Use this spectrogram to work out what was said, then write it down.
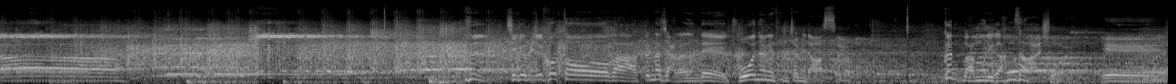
아. 지금 1쿼터가 끝나지 않았는데 조원영의 당점이 나왔어요. 끝 마무리가 항상 아쉬워요. 예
